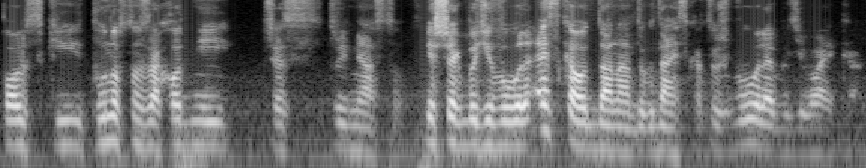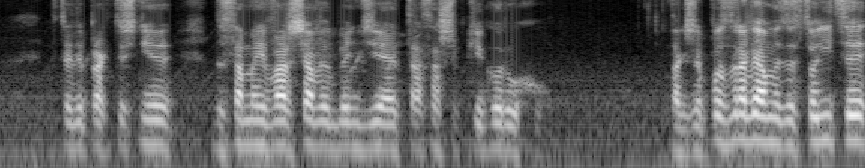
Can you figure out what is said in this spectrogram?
Polski, północno-zachodniej przez Trójmiasto. Jeszcze jak będzie w ogóle SK oddana do Gdańska, to już w ogóle będzie bajka. Wtedy praktycznie do samej Warszawy będzie trasa szybkiego ruchu. Także pozdrawiamy ze stolicy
